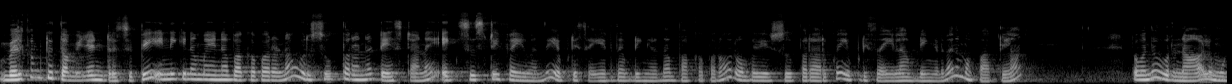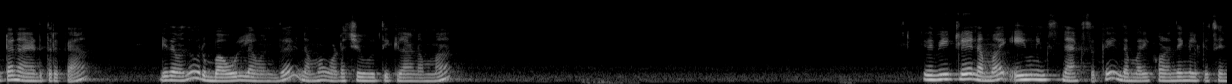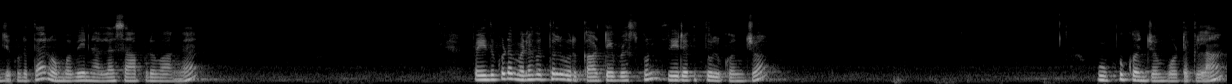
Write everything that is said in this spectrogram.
Welcome to தமிழன் recipe இன்றைக்கி நம்ம என்ன பார்க்க போகிறோன்னா ஒரு சூப்பரான டேஸ்ட்டான எக் சிக்ஸ்டி ஃபைவ் வந்து எப்படி செய்கிறது அப்படிங்கிறது தான் பார்க்க போகிறோம் ரொம்பவே சூப்பராக இருக்கும். எப்படி செய்யலாம் அப்படிங்கிறத நம்ம பார்க்கலாம். இப்போ வந்து ஒரு நாலு முட்டை நான் எடுத்திருக்கேன். இதை வந்து ஒரு பவுலில் வந்து நம்ம உடச்சி ஊற்றிக்கலாம் நம்ம. இது வீட்டிலே நம்ம ஈவினிங் ஸ்நாக்ஸுக்கு இந்த மாதிரி குழந்தைங்களுக்கு செஞ்சு கொடுத்தா ரொம்பவே நல்லா சாப்பிடுவாங்க. இப்போ இது கூட மிளகுத்தூள் ஒரு கால் டேபிள் ஸ்பூன் சீரகத்தூள் கொஞ்சம். உப்பு கொஞ்சம் போட்டுக்கலாம்.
